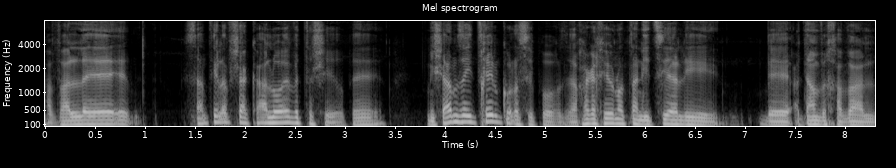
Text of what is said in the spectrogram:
אבל uh, שמתי לב שהקהל אוהב את השיר, ומשם זה התחיל כל הסיפור הזה. אחר כך יונתן הציע לי באדם וחבל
